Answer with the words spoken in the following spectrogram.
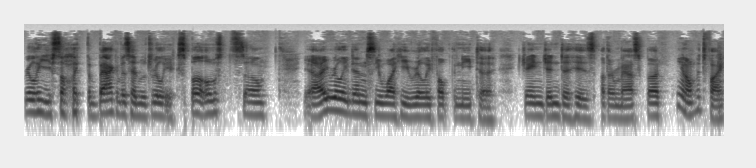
really you saw like the back of his head was really exposed. So yeah, I really didn't see why he really felt the need to change into his other mask, but you know it's fine.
